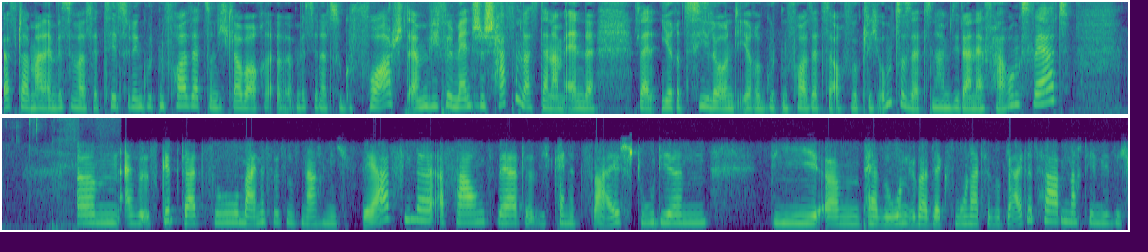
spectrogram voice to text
öfter mal ein bisschen was erzählt zu den guten Vorsätzen und ich glaube auch äh, ein bisschen dazu geforscht. Ähm, wie viele Menschen schaffen das denn am Ende, seine, ihre Ziele und ihre guten Vorsätze auch wirklich umzusetzen? Haben Sie da einen Erfahrungswert? Ähm, also es gibt dazu meines Wissens nach nicht sehr viele Erfahrungswerte. Ich kenne zwei Studien, die ähm, Personen über sechs Monate begleitet haben, nachdem die sich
